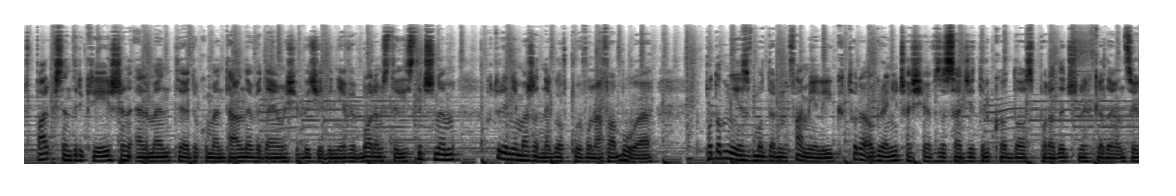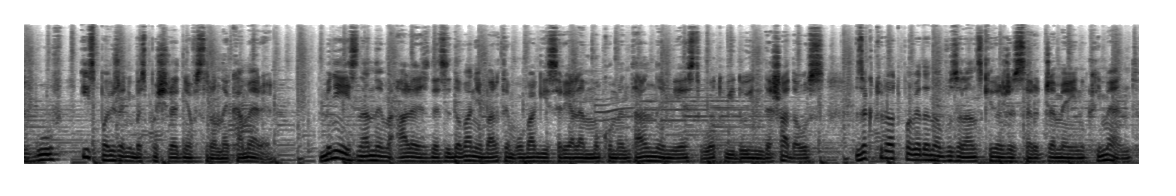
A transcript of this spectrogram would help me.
W Parks and Recreation elementy dokumentalne wydają się być jedynie wyborem stylistycznym, który nie ma żadnego wpływu na fabułę. Podobnie jest w Modern Family, które ogranicza się w zasadzie tylko do sporadycznych gadających głów i spojrzeń bezpośrednio w stronę kamery. Mniej znanym, ale zdecydowanie wartym uwagi serialem dokumentalnym jest What We Do in the Shadows, za który odpowiada nowozelandzki reżyser Jermaine Clement.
